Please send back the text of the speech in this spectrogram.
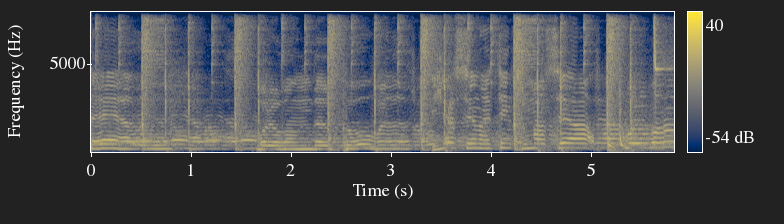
myself, what a wonderful world. Yes, and I think to myself, what a wonderful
